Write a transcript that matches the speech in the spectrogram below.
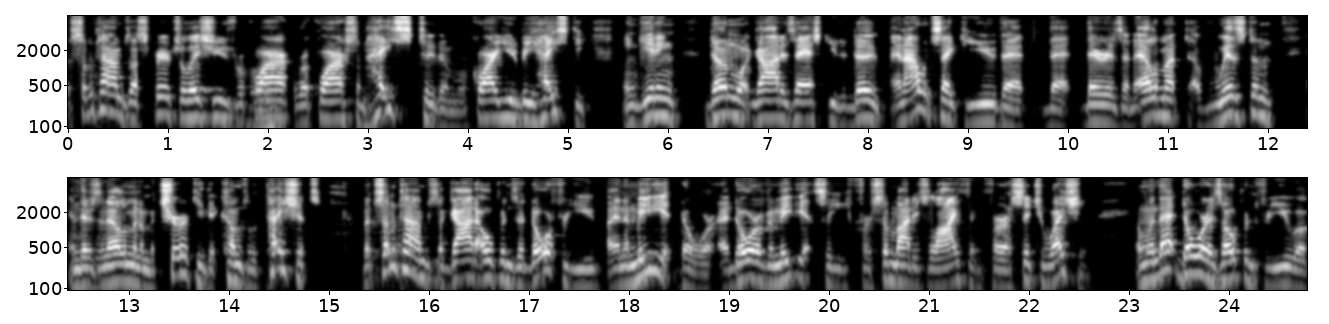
sometimes uh, spiritual issues require require some haste to them, require you to be hasty in getting done what God has asked you to do. And I would say to you that that there is an element of wisdom and there's an element of maturity that comes with patience. But sometimes God opens a door for you, an immediate door, a door of immediacy for somebody's life and for a situation. And when that door is open for you,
